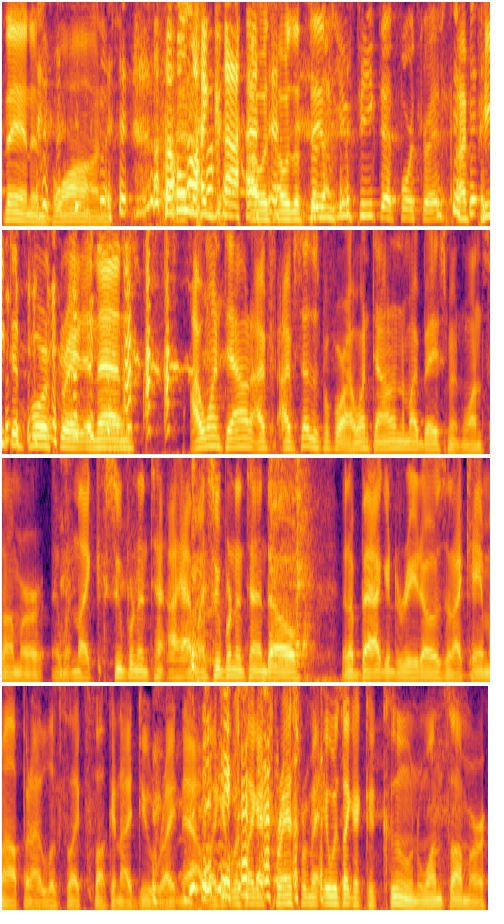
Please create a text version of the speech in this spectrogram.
thin and blonde. Oh my god. I was I was a So thin that you peaked at fourth grade. I peaked at fourth grade, and then I went down. I've I've said this before. I went down into my basement one summer and went like Super Nintendo. I had my Super Nintendo and a bag of Doritos, and I came up and I looked like fucking I do right now. Like it was like a transformation. It was like a cocoon one summer.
